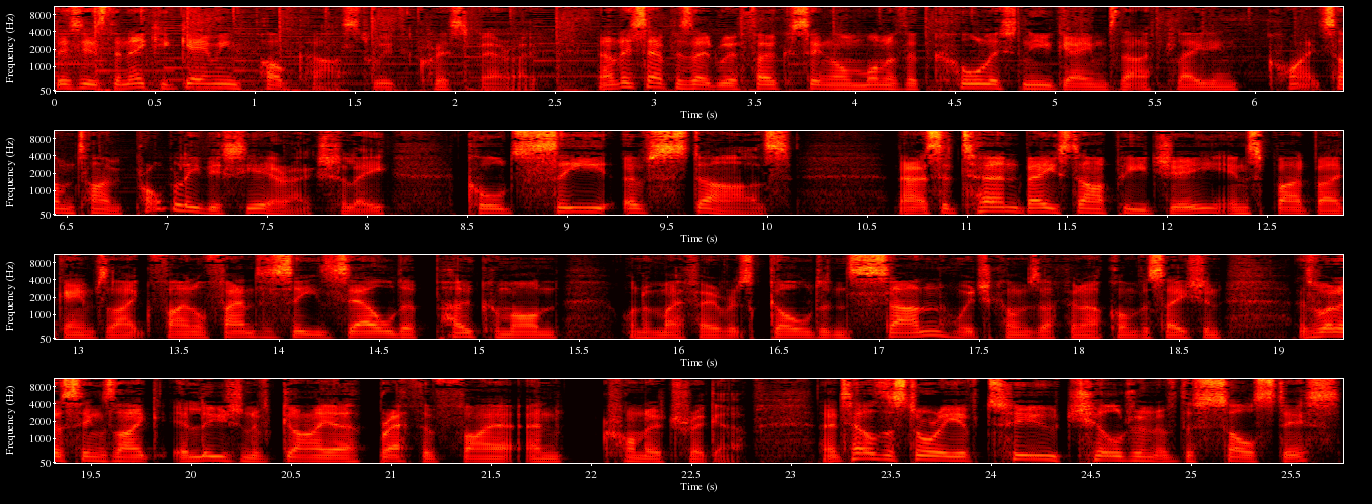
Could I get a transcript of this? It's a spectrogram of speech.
This is the Naked Gaming Podcast with Chris Berrow. Now, this episode, we're focusing on one of the coolest new games that I've played in quite some time, probably this year actually, called Sea of Stars. Now, it's a turn based RPG inspired by games like Final Fantasy, Zelda, Pokemon, one of my favourites, Golden Sun, which comes up in our conversation, as well as things like Illusion of Gaia, Breath of Fire, and Chrono Trigger. It tells the story of two children of the solstice.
